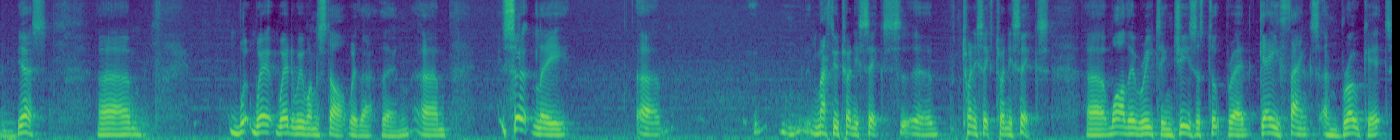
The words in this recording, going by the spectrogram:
Mm. Yes. Um, wh- where, where do we want to start with that then? Um, certainly, uh, Matthew 26, uh, 26, 26. Uh, while they were eating, Jesus took bread, gave thanks, and broke it,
